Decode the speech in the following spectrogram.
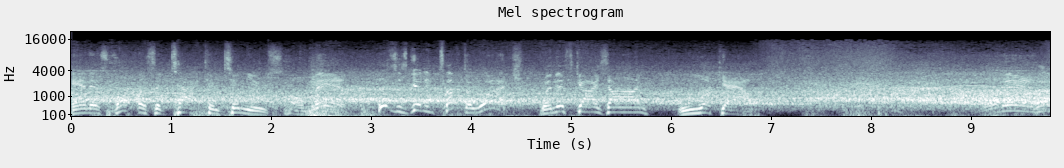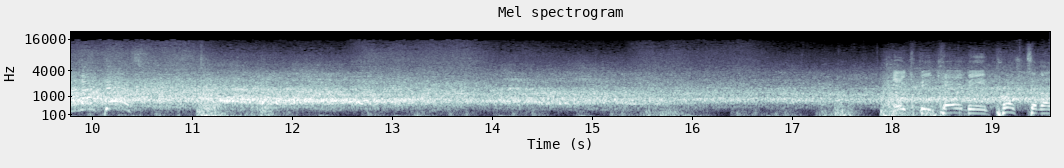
And his heartless attack continues. Oh, man, this is getting tough to watch. When this guy's on, look out. Oh, man. How about this? HBK being pushed to the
